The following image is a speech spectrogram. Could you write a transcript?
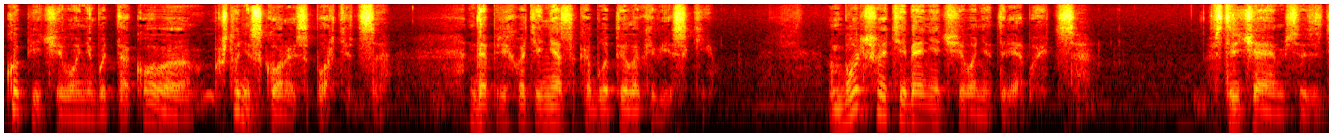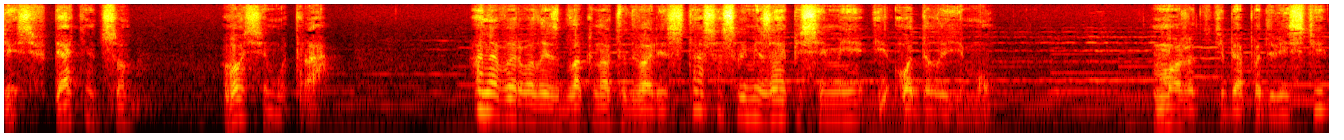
«Купи чего-нибудь такого, что не скоро испортится» да прихвати несколько бутылок виски. Больше от тебя ничего не требуется. Встречаемся здесь в пятницу в 8 утра. Она вырвала из блокнота два листа со своими записями и отдала ему. «Может, тебя подвести?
